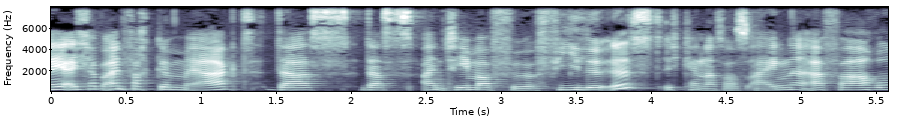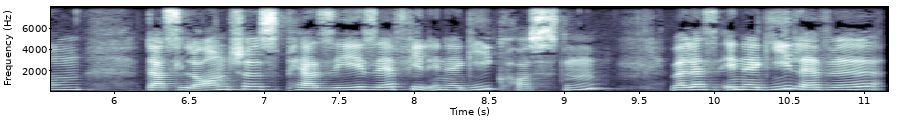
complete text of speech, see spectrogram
Naja, ich habe einfach gemerkt, dass das ein Thema für viele ist. Ich kenne das aus eigener Erfahrung, dass Launches per se sehr viel Energie kosten weil das Energielevel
